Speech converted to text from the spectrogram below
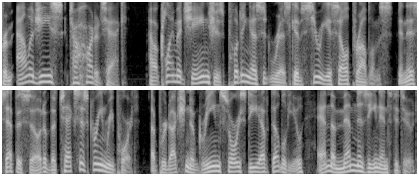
From allergies to heart attack, how climate change is putting us at risk of serious health problems. In this episode of the Texas Green Report, a production of Green Source DFW and the Memnosyne Institute.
